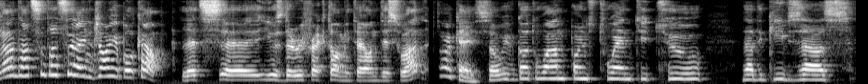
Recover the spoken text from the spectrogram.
No, that's that's an enjoyable cup. Let's uh, use the refractometer on this one. Okay, so we've got 1.22 that gives us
